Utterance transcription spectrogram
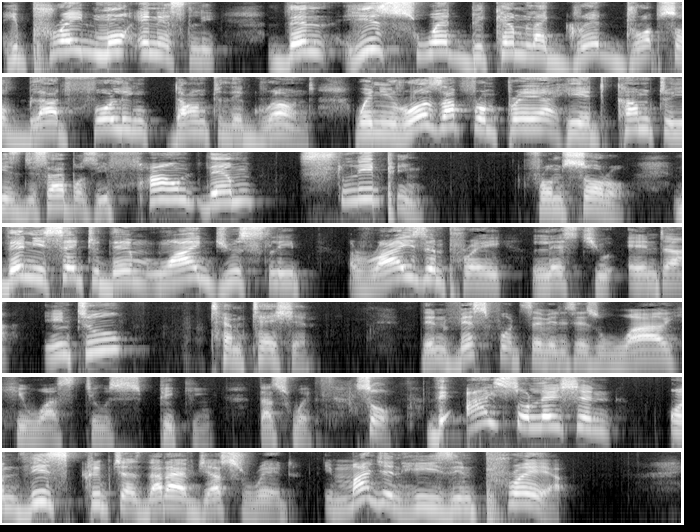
he prayed more earnestly. Then his sweat became like great drops of blood falling down to the ground. When he rose up from prayer, he had come to his disciples. He found them sleeping from sorrow. Then he said to them, Why do you sleep? Rise and pray, lest you enter into temptation. Then verse 47 says, While he was still speaking. That's where. So the isolation on these scriptures that I've just read, imagine he is in prayer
